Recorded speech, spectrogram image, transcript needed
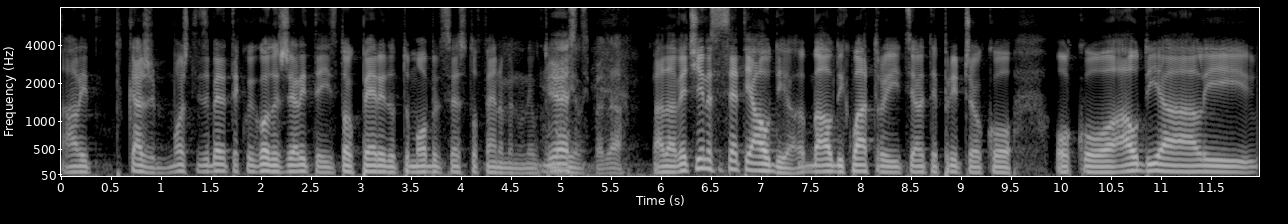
Ali kažem, možete izaberete koji god želite iz tog perioda automobil, sve su to fenomenalni automobili. Jeste, pa da. Pa da, većina se seti Audija, Audi Quattro i cijele te priče oko, oko Audija, ali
